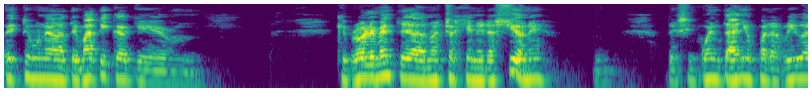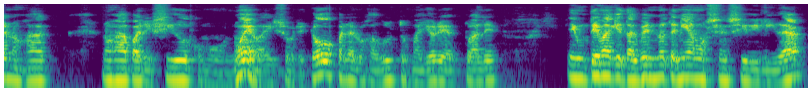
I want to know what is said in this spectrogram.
esta es una temática que, que probablemente a nuestras generaciones de 50 años para arriba nos ha, nos ha parecido como nueva y sobre todo para los adultos mayores actuales es un tema que tal vez no teníamos sensibilidad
